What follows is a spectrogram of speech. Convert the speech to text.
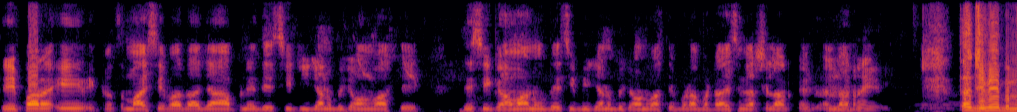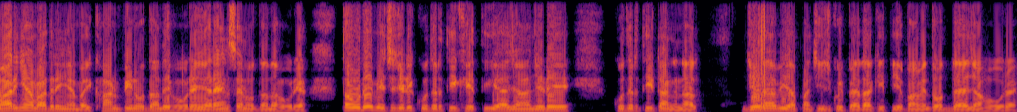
ਤੇ ਪਰ ਇਹ ਇੱਕ ਸਮਾਜ ਸੇਵਾ ਦਾ ਜਾਂ ਆਪਣੇ ਦੇਸੀ ਚੀਜ਼ਾਂ ਨੂੰ ਬਚਾਉਣ ਵਾਸਤੇ ਦੇਸੀ ਗਾਵਾਂ ਨੂੰ ਦੇਸੀ ਬੀਜਾਂ ਨੂੰ ਬਚਾਉਣ ਵਾਸਤੇ ਬੜਾ ਵੱਡਾ ਇਹ ਸੰਘਰਸ਼ ਲੜ ਲੜ ਰਹੇ ਜੀ। ਤਾਂ ਜਿਵੇਂ ਬਿਮਾਰੀਆਂ ਵੱਧ ਰਹੀਆਂ ਬਾਈ ਖਾਣ ਪੀਣ ਉਦਾਂ ਦੇ ਹੋ ਰਹੇ ਆ ਰਹਿਣ ਸਹਿਣ ਉਦਾਂ ਦਾ ਹੋ ਰਿਹਾ ਤਾਂ ਉਹਦੇ ਵਿੱਚ ਜਿਹੜੀ ਕੁਦਰਤੀ ਖੇਤੀ ਆ ਜਾਂ ਜਿਹੜੇ ਕੁਦਰਤੀ ਢੰਗ ਨਾਲ ਜਿਹੜਾ ਵੀ ਆਪਾਂ ਚੀਜ਼ ਕੋਈ ਪੈਦਾ ਕੀਤੀ ਹੈ ਭਾਵੇਂ ਦੁੱਧ ਹੈ ਜਾਂ ਹੋਰ ਹੈ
